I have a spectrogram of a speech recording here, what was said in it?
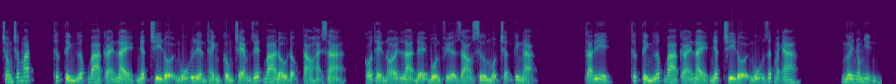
Trong chớp mắt, thức tỉnh lớp ba cái này nhất chi đội ngũ liền thành công chém giết ba đầu độc tảo hải xà, có thể nói là để bốn phía giáo sư một trận kinh ngạc. Ta đi, thức tỉnh lớp ba cái này nhất chi đội ngũ rất mạnh a. Ngươi nhóm nhìn,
